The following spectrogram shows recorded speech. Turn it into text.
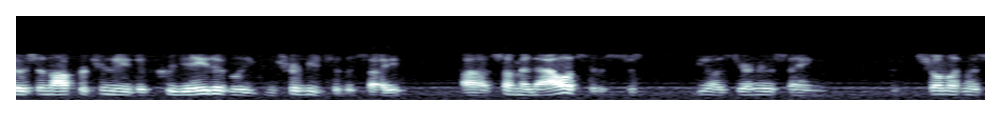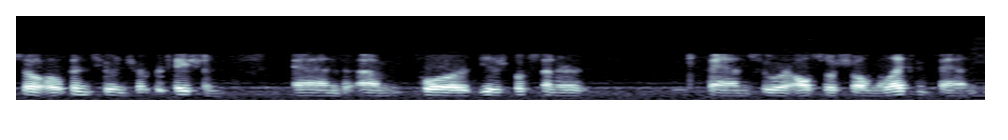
there's an opportunity to creatively contribute to the site uh, some analysis. Just you know, as Jeremy was saying, Shalom is so open to interpretation, and um, for Yiddish Book Center fans who are also Sholem Aleichem fans,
